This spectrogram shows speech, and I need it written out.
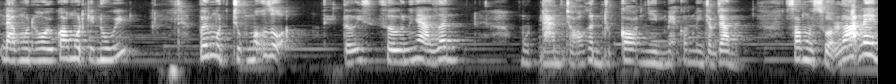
đạp một hồi qua một cái núi với một chục mẫu ruộng thì tới sờ đến nhà dân. Một đàn chó gần chục con nhìn mẹ con mình chằm chằm. Xong rồi sủa loạn lên.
